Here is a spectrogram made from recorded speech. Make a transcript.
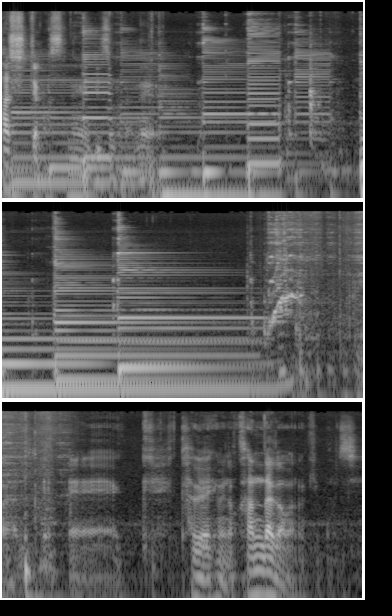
走ってますねリズムかぐや姫の神田川の気持ち。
